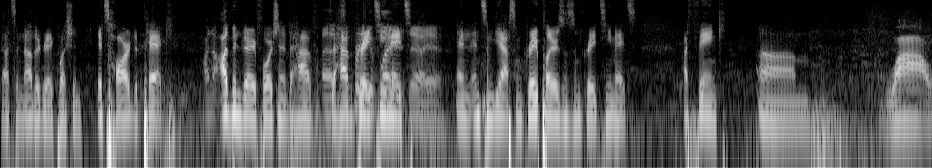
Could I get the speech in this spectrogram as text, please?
That's another great question. It's hard to pick. I know- I've been very fortunate to have Uh, to have great teammates Yeah, yeah. and, and some yeah some great players and some great teammates. I think, um, wow.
